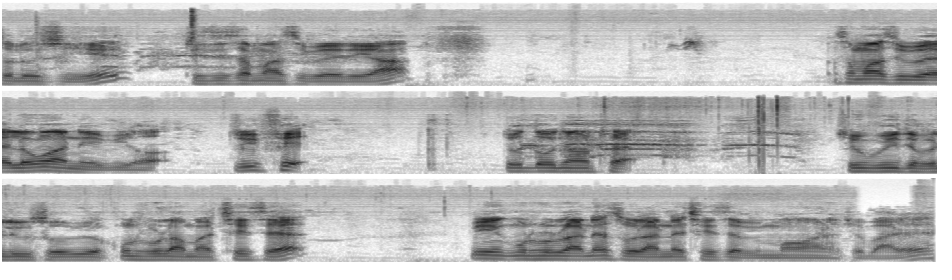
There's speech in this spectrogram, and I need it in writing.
ဆိုလို့ရှိရင်ဒီစီဆမ်မာစီဗီတွေကဆမ်မာစီဗီအလုံးကနေပြီးတော့3 fit ကျိုး၃ချောင်းထွက် UVW ဆိုပြီးတော့ controller မှာချိတ်ဆက် ပြီးရင် controller နဲ့ solar နဲ့ချိတ်ဆက်ပြီးမောင်းရတာဖြစ်ပါတယ်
